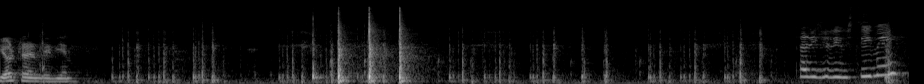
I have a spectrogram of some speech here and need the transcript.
Your turn, Vivian. Can you see me?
